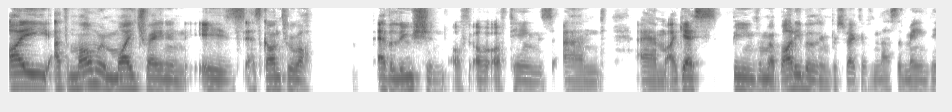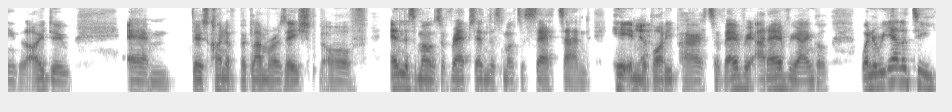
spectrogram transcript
I at the moment my training is has gone through a evolution of, of, of things and um, I guess being from a bodybuilding perspective and that's the main thing that I do um, there's kind of a glamorization of endless amounts of reps, endless amounts of sets, and hitting yeah. the body parts of every at every angle. When in reality,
